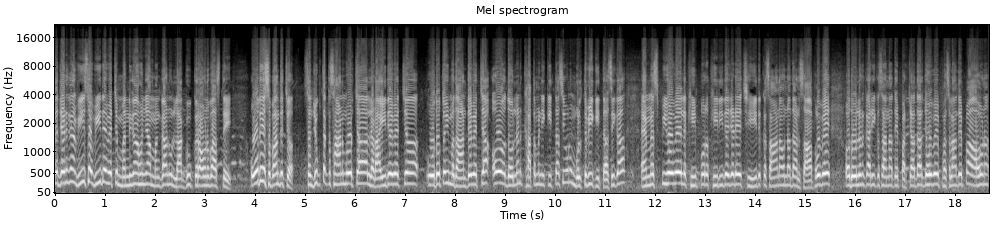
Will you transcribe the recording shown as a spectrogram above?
ਤੇ ਜਿਹੜੀਆਂ 2020 ਦੇ ਵਿੱਚ ਮੰਨੀਆਂ ਹੋਈਆਂ ਮੰਗਾਂ ਨੂੰ ਲਾਗੂ ਕਰਾਉਣ ਵਾਸਤੇ, ਉਹਦੇ ਸਬੰਧ ਚ ਸੰਯੁਕਤ ਕਿਸਾਨ ਮੋਰਚਾ ਲੜਾਈ ਦੇ ਵਿੱਚ, ਉਦੋਂ ਤੋਂ ਹੀ ਮੈਦਾਨ ਦੇ ਵਿੱਚ ਆ। ਉਹ ਅੰਦੋਲਨ ਖਤਮ ਨਹੀਂ ਕੀਤਾ ਸੀ, ਉਹਨੂੰ ਮੁਲਤਵੀ ਕੀਤਾ ਸੀਗਾ। ਐਮਐਸਪੀ ਹੋਵੇ, ਲਖੀਮਪੁਰ ਖੀਰੀ ਦੇ ਜਿਹੜੇ ਸ਼ਹੀਦ ਕਿਸਾਨ ਆ, ਉਹਨਾਂ ਦਾ ਇਨਸਾਫ ਹੋਵੇ। ਅੰਦੋਲਨਕਾਰੀ ਕਿਸਾਨਾਂ ਤੇ ਪਰਚਾ ਦਰਜ ਹੋਵੇ, ਫਸਲਾਂ ਦੇ ਭਾਅ ਹੋਣ,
